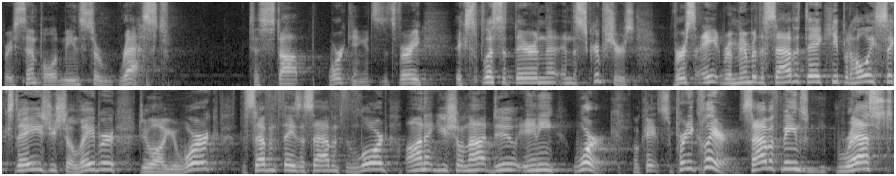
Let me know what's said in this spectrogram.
Very simple. It means to rest, to stop working. It's, it's very explicit there in the, in the scriptures. Verse 8 Remember the Sabbath day, keep it holy. Six days you shall labor, do all your work. The seventh day is the Sabbath of the Lord. On it you shall not do any work. Okay, it's pretty clear. Sabbath means rest,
